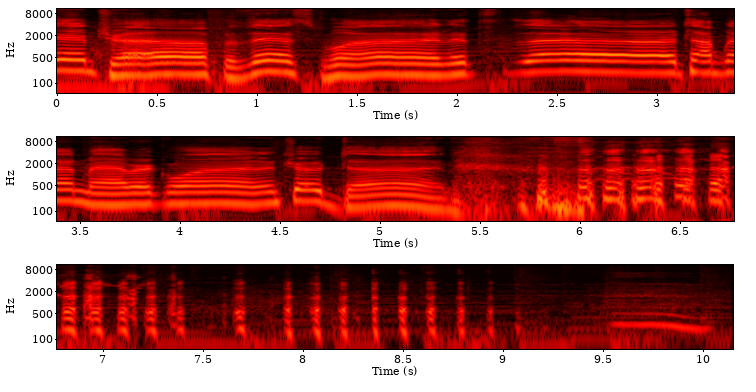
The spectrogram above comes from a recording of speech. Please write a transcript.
Intro for this one. It's the Top Gun Maverick one. Intro done.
